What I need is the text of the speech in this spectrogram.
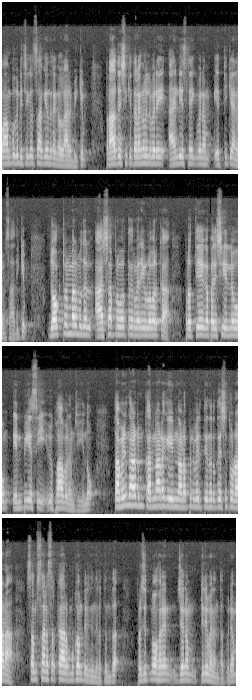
പാമ്പുകടി ചികിത്സാ കേന്ദ്രങ്ങൾ ആരംഭിക്കും. പ്രാദേശിക തലങ്ങളിൽ വരെ ആന്റി സ്നേക് വനം എത്തിക്കാനും സാധിക്കും. ഡോക്ടർമാർ മുതൽ ആശാപ്രവർത്തകർ വരെയുള്ളവർക്ക് പ്രത്യേക പരിശീലനവും എൻ പി എസ് സി വിഭാവനം ചെയ്യുന്നു. തമിഴ്നാടും കർണാടകയും നടപ്പിൽ വരുത്തിയ നിർദ്ദേശത്തോടാണ് സംസ്ഥാന സർക്കാർ മുഖം തിരിഞ്ഞു നിൽക്കുന്നത്. പ്രജിത് മോഹനൻ ജനം തിരുവനന്തപുരം.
